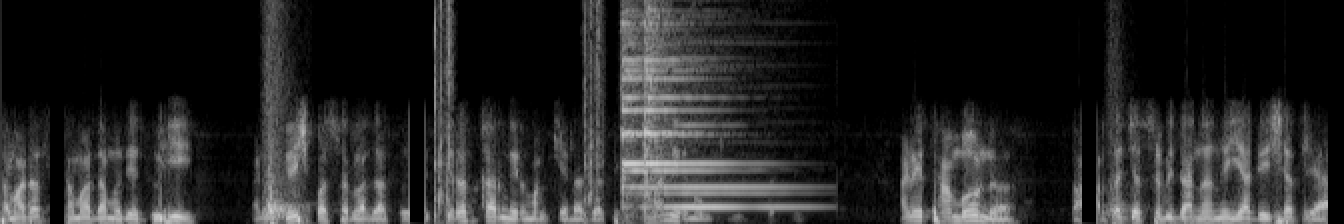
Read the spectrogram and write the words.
समाजा समाजामध्ये दुही आणि द्वेष पसरला जातो. तिरस्कार निर्माण केला जाते. निर्माण केली जाते. आणि थांबवणं भारताच्या संविधानाने या देशातल्या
